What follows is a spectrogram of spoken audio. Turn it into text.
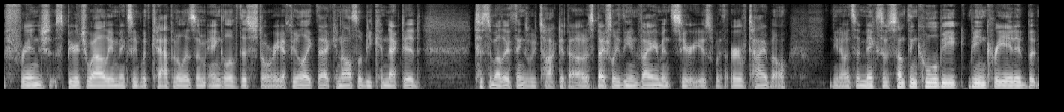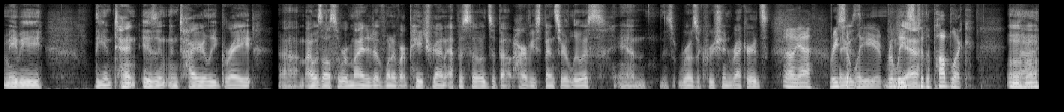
fringe spirituality mixing with capitalism angle of this story. I feel like that can also be connected to some other things we've talked about, especially the environment series with Irv Teibel. You know, it's a mix of something cool be, being created, but maybe the intent isn't entirely great. Um, I was also reminded of one of our Patreon episodes about Harvey Spencer Lewis and his Rosicrucian records. Oh yeah, recently released yeah. to the public Mhm. uh,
